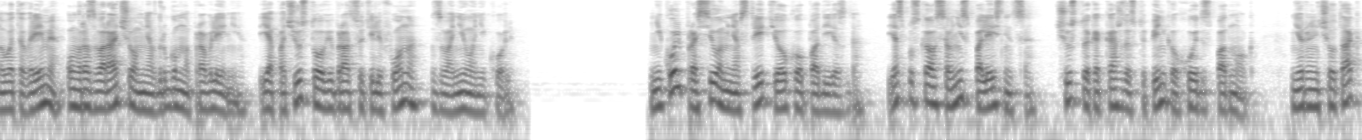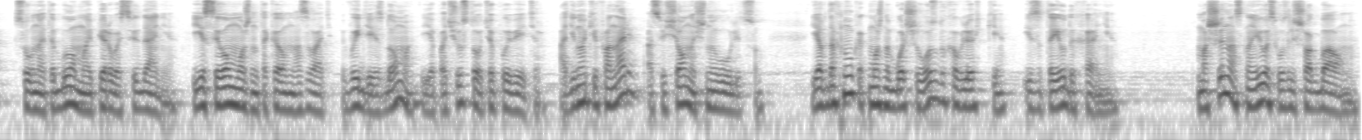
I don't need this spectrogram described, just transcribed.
Но в это время он разворачивал меня в другом направлении. Я почувствовал вибрацию телефона, звонила Николь. Николь просила меня встретить ее около подъезда. Я спускался вниз по лестнице, чувствуя, как каждая ступенька уходит из-под ног. Нервничал так, словно это было мое первое свидание. Если его можно таковым назвать. Выйдя из дома, я почувствовал теплый ветер. Одинокий фонарь освещал ночную улицу. Я вдохнул как можно больше воздуха в легкие и затаил дыхание. Машина остановилась возле шлагбауна,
